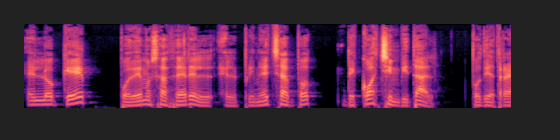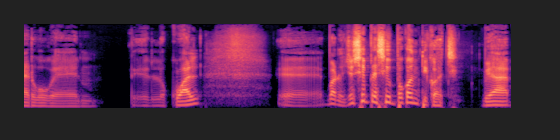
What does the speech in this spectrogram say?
en lo que podemos hacer el, el primer chatbot de coaching vital. Podría traer Google eh, lo cual, eh, bueno, yo siempre he sido un poco anti-coaching. Voy a,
